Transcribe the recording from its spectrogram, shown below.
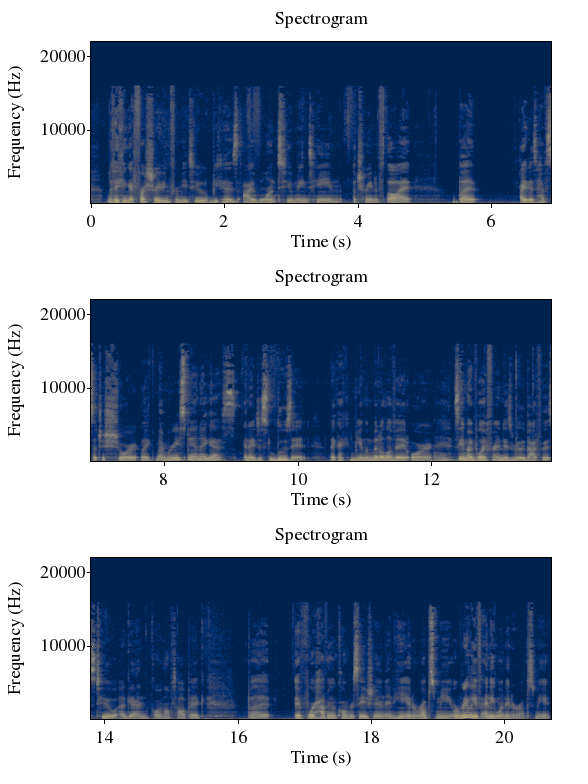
but it can get frustrating for me too because I want to maintain a train of thought, but I just have such a short like memory span, I guess, and I just lose it. Like I can be in the middle of it or see my boyfriend is really bad for this too, again, going off topic. But if we're having a conversation and he interrupts me, or really if anyone interrupts me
